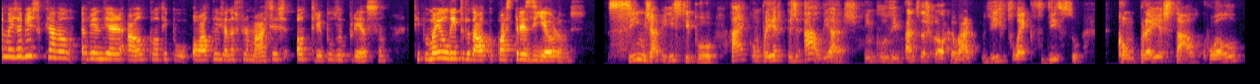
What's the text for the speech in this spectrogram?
Também já viste que andam a vender álcool, tipo, ou álcool em gel nas farmácias ao triplo do preço? Tipo, meio litro de álcool, quase 13 euros. Sim, já vi isso, tipo, ai, comprei. as- Ah, aliás, inclusive, antes da escola acabar, vi flex disso. Comprei este álcool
